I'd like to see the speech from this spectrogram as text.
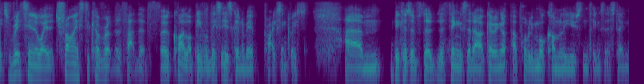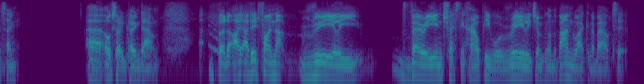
it's written in a way that tries to cover up the fact that for quite a lot of people this is going to be a price increase um, because of the the things that are going up are probably more commonly used than things that are staying the same. Uh, also going down, but I, I did find that really very interesting how people were really jumping on the bandwagon about it.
